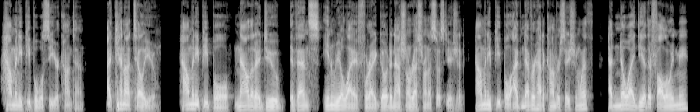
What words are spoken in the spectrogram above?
how many people will see your content. I cannot tell you how many people now that I do events in real life where I go to National Restaurant Association, how many people I've never had a conversation with, had no idea they're following me,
